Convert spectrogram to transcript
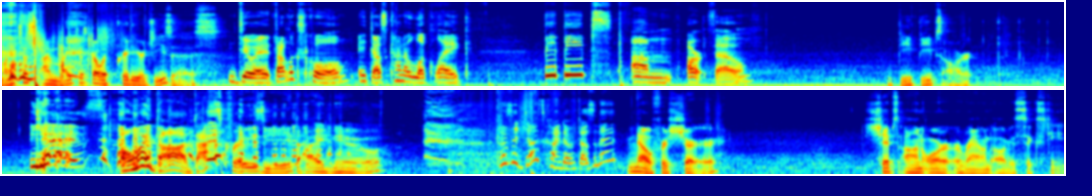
might just I might just go with Prettier Jesus. do it. That looks cool. It does kind of look like beep beeps um art though. Beep beeps art. Yes. Oh my god, that's crazy that I knew. Cuz it does kind of, doesn't it? No, for sure. Ships on or around August 16th.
